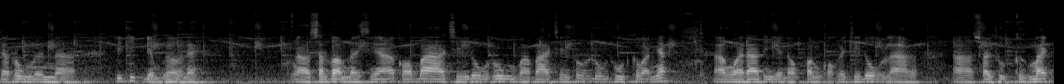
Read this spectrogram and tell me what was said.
sẽ rung lên à, kích thích điểm G này. À, sản phẩm này sẽ có 3 chế độ rung và 3 chế độ độ thụt các bạn nhé. À, ngoài ra thì nó còn có cái chế độ là à, xoay thụt cực mạnh.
